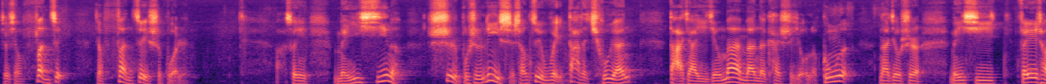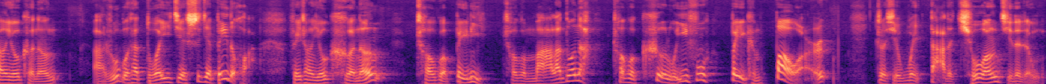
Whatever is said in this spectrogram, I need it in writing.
就像犯罪，叫犯罪是过人。啊，所以梅西呢？是不是历史上最伟大的球员？大家已经慢慢的开始有了公论，那就是梅西非常有可能啊，如果他夺一届世界杯的话，非常有可能超过贝利、超过马拉多纳、超过克鲁伊夫、贝肯鲍尔这些伟大的球王级的人物，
